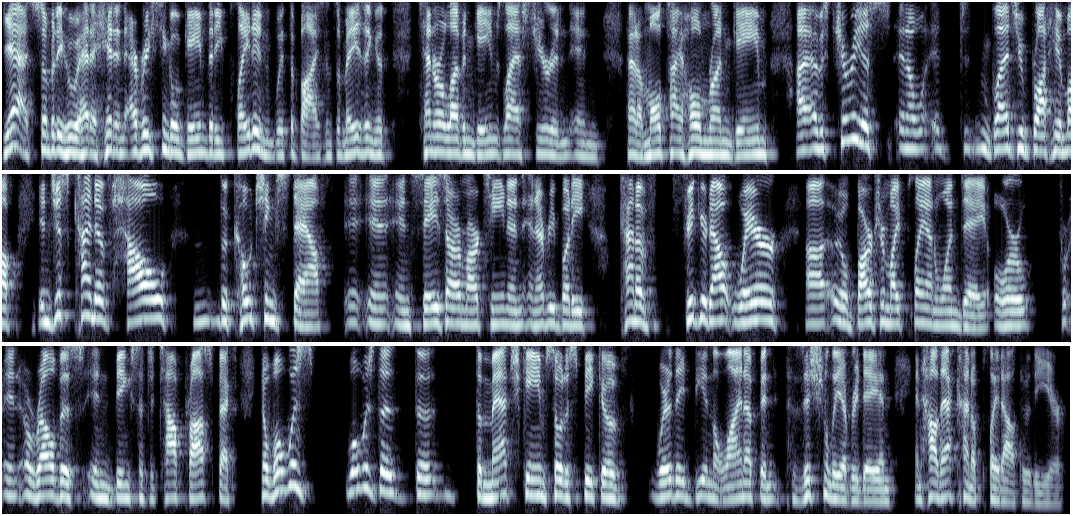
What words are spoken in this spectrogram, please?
Yeah, somebody who had a hit in every single game that he played in with the Bison's. Amazing, at 10 or 11 games last year and, and had a multi home run game. I, I, was curious, and I'm glad you brought him up in just kind of how the coaching staff in Cesar Martin and, and everybody kind of figured out where uh, you know, Barger might play on one day or for in Orelvis in being such a top prospect. You know, what was what was the the the match game, so to speak, of where they'd be in the lineup and positionally every day and and how that kind of played out through the year.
